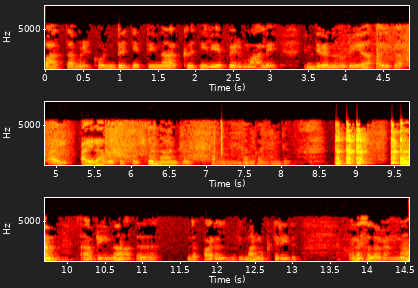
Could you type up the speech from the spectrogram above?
பாத்தமிழ் கொண்டு எத்தினார்க்கு எளிய பெருமாளே. இந்திரனுடைய ஐராவதத்துக்கு நான்கு சம்பந்தங்கள் உண்டு. அப்படின்னா இந்த பாடல் மூலியமா நமக்கு தெரியுது. என்ன சொல்றாங்கன்னா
